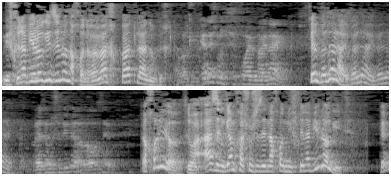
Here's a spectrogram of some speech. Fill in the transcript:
מבחינה ביולוגית זה לא נכון, אבל מה אכפת לנו בכלל? אבל כן יש משהו שפועל מהעיניים. כן, ודאי, ודאי, ודאי. אולי זה מה שהוא דיבר, לא זה. יכול להיות. כלומר, אז הם גם חשבו שזה נכון מבחינה ביולוגית, כן?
